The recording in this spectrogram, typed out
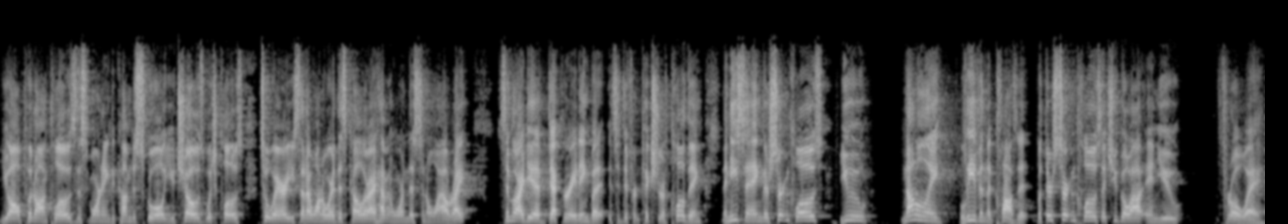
You all put on clothes this morning to come to school. You chose which clothes to wear. You said, I want to wear this color. I haven't worn this in a while, right? Similar idea of decorating, but it's a different picture of clothing. And he's saying there's certain clothes you not only leave in the closet, but there's certain clothes that you go out and you throw away.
